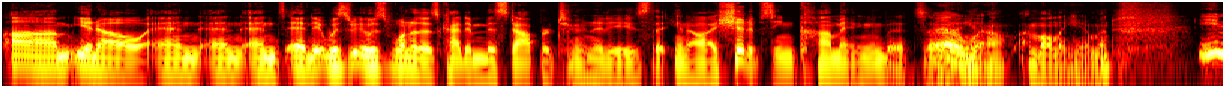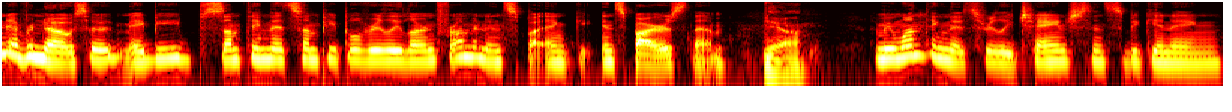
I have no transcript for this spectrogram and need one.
Um, you know, and and and and it was it was one of those kind of missed opportunities that you know I should have seen coming, but uh, Oh, you well. know I'm only human. You never know. So it may be something that some people really learn from and, inspi- and inspires them. Yeah, I mean, one thing that's really changed since the beginning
